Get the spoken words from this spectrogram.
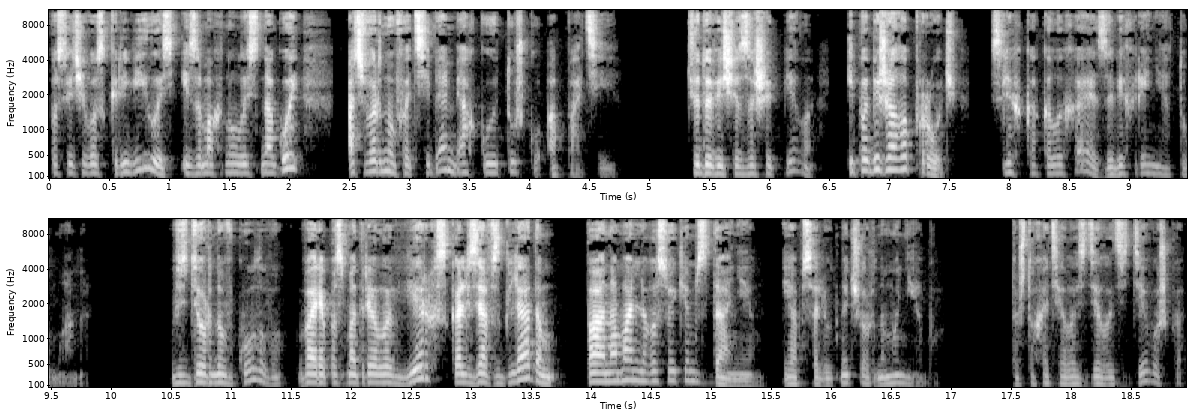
после чего скривилась и замахнулась ногой, отшвырнув от себя мягкую тушку апатии. Чудовище зашипело и побежало прочь, слегка колыхая завихрение тумана. Вздернув голову, Варя посмотрела вверх, скользя взглядом по аномально высоким зданиям и абсолютно черному небу. То, что хотела сделать девушка,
